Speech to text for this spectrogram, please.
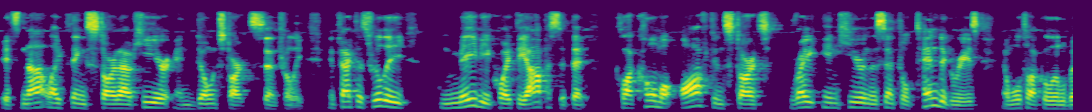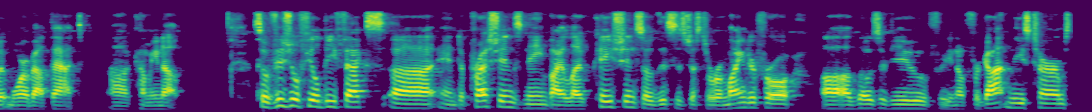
It's not like things start out here and don't start centrally. In fact, it's really maybe quite the opposite that glaucoma often starts right in here in the central 10 degrees, and we'll talk a little bit more about that uh, coming up. So visual field defects uh, and depressions named by location. So this is just a reminder for uh, those of you who've you know, forgotten these terms.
